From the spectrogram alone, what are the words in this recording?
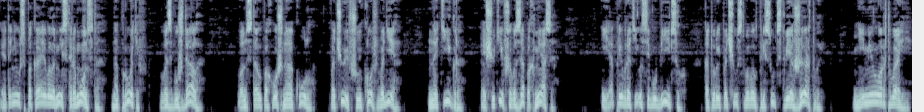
Это не успокаивало мистера Монстра, напротив, возбуждало. Он стал похож на акулу, почуявшую кровь в воде, на тигра, ощутившего запах мяса. Я превратился в убийцу, который почувствовал присутствие жертвы, не мертвой,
